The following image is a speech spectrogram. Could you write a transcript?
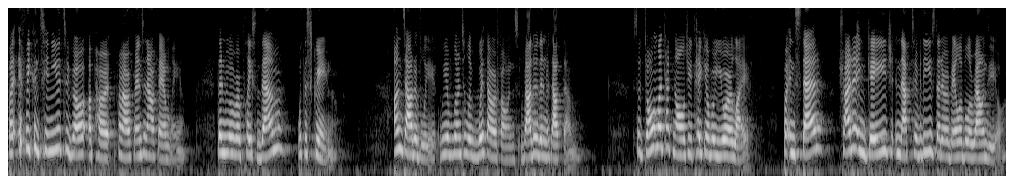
But if we continue to grow apart from our friends and our family, then we will replace them with the screen. Undoubtedly, we have learned to live with our phones rather than without them. So don't let technology take over your life, but instead, try to engage in the activities that are available around you,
